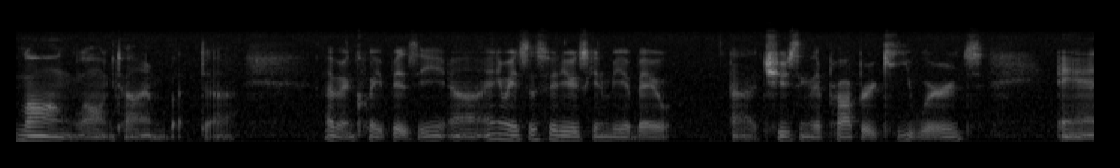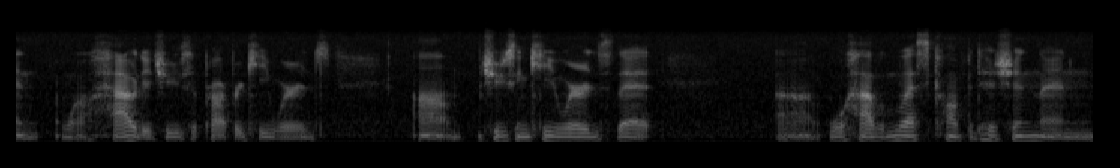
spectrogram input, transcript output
long, long time, but uh, I've been quite busy. Uh, anyways, this video is going to be about uh, choosing the proper keywords and well, how to choose the proper keywords. Um, choosing keywords that uh, will have less competition than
